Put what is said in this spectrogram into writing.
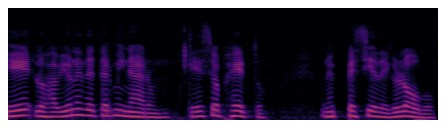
que los aviones determinaron que ese objeto, una especie de globo,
